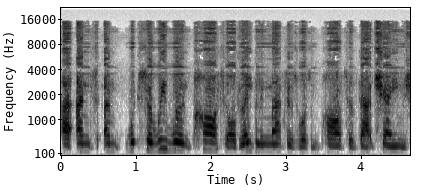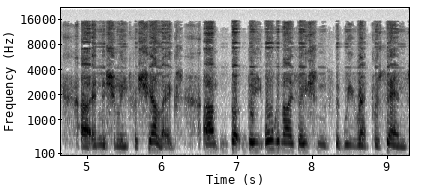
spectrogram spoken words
uh, and, and w- so we weren't part of, Labelling Matters wasn't part of that change uh, initially for shell eggs, um, but the organisations that we represent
